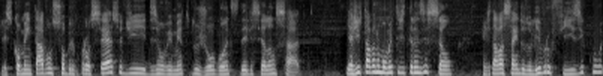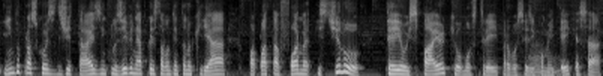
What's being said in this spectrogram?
Eles comentavam sobre o processo de desenvolvimento do jogo antes dele ser lançado. E a gente estava no momento de transição. A gente estava saindo do livro físico, indo para as coisas digitais. Inclusive, na época, eles estavam tentando criar uma plataforma estilo Tale Spire, que eu mostrei para vocês uhum. e comentei, que é essa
